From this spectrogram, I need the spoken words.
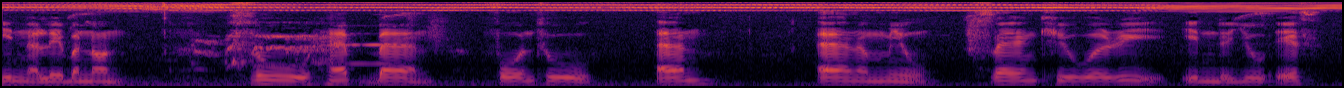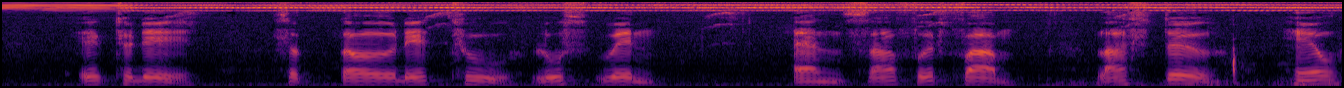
อินเลบานอนซูแฮปแบนโฟนทูแอนแอนมิวแซงคิวเวอรี่อินเดอะยูเอสเอ็กเทเดสเตอร์เดทูลูสเวน and suffered from luster health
